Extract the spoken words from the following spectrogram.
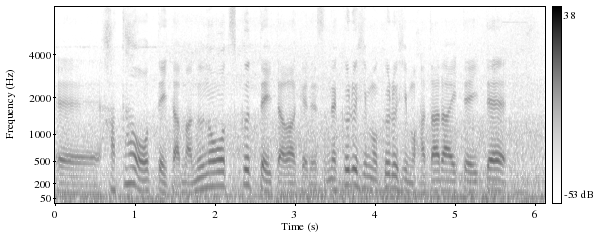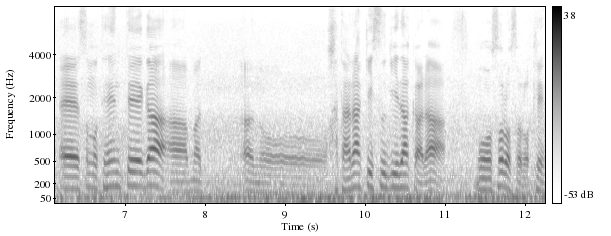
えー、旗を織っていた、まあ、布を作っていたわけですね。来る日も来る日も働いていてえー、その天帝があ、まああの、働きすぎだからもうそろそろ結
